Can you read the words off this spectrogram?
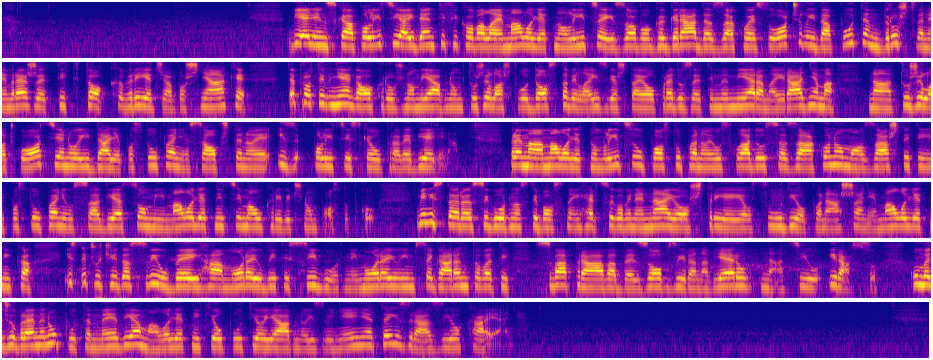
Bijeljinska policija identifikovala je maloljetno lice iz ovog grada za koje su očili da putem društvene mreže TikTok vrijeđa bošnjake, te protiv njega okružnom javnom tužilaštvu dostavila izvještaje o preduzetim mjerama i radnjama na tužilačku ocjenu i dalje postupanje saopšteno je iz policijske uprave Bijeljina. Prema maloljetnom licu postupano je u skladu sa zakonom o zaštiti i postupanju sa djecom i maloljetnicima u krivičnom postupku. Ministar sigurnosti Bosne i Hercegovine najoštrije je osudio ponašanje maloljetnika, ističući da svi u BiH moraju biti sigurni, moraju im se garantovati sva prava bez obzira na vjeru, naciju i rasu. Umeđu vremenu, putem medija, maloljetnik je uputio javno izvinjenje te izrazio kajanje.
